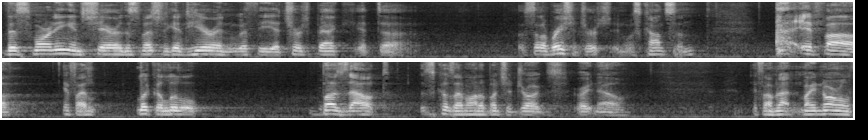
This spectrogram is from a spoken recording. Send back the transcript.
this morning and share this message again here and with the uh, church back at uh, Celebration Church in Wisconsin. if, uh, if I look a little buzzed out, it's because I'm on a bunch of drugs right now if I'm not my normal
